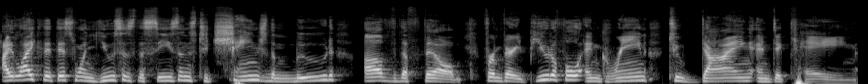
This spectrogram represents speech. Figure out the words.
I like that this one uses the seasons to change the mood of the film from very beautiful and green to dying and decaying.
